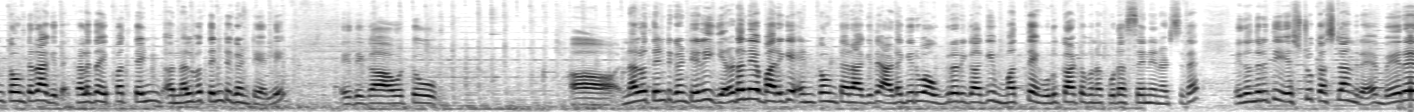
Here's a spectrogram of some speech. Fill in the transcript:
ಎನ್ಕೌಂಟರ್ ಆಗಿದೆ. ಕಳೆದ ಇಪ್ಪತ್ತೆಂಟು ನಲವತ್ತೆಂಟು ಗಂಟೆಯಲ್ಲಿ, ಇದೀಗ ಒಟ್ಟು ನಲವತ್ತೆಂಟು ಗಂಟೆಯಲ್ಲಿ ಎರಡನೇ ಬಾರಿಗೆ ಎನ್ಕೌಂಟರ್ ಆಗಿದೆ. ಅಡಗಿರುವ ಉಗ್ರರಿಗಾಗಿ ಮತ್ತೆ ಹುಡುಕಾಟವನ್ನು ಕೂಡ ಸೇನೆ ನಡೆಸಿದೆ. ಇದೊಂದು ರೀತಿ ಎಷ್ಟು ಕಷ್ಟ ಅಂದರೆ, ಬೇರೆ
